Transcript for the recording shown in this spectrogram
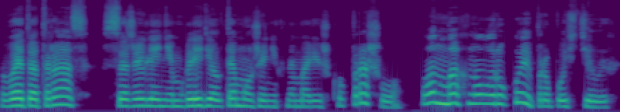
В этот раз, с сожалением, глядел таможенник на Маришку, прошло. Он махнул рукой и пропустил их.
